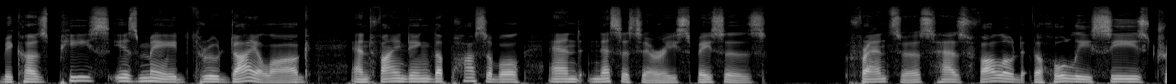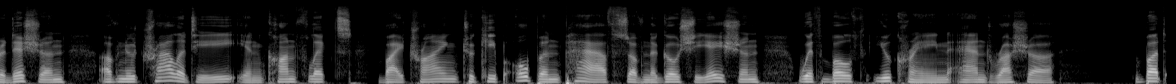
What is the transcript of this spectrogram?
because peace is made through dialogue and finding the possible and necessary spaces. Francis has followed the Holy See's tradition of neutrality in conflicts by trying to keep open paths of negotiation with both Ukraine and Russia. But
